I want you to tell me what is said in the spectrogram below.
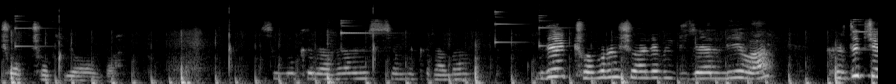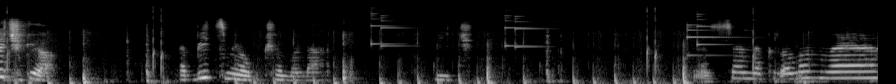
Çok çok iyi oldu. Seni kıralım, seni kıralım. Bir de kömürün şöyle bir güzelliği var. Kırdıkça çıkıyor. Ya bitmiyor bu kömürler. Hiç. Evet, sen de kıralım ve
